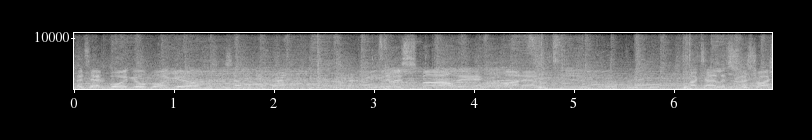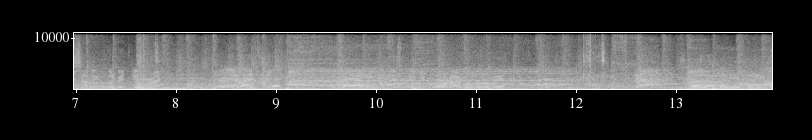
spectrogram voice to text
Let's have boy, girl, boy, girl. Just for something different. A bit of a smile there. Come on, Adam. Okay, let's just try something a little bit different. Yeah, that's it. Okay, Adam, let's move your board over a little bit. Straight over here, thanks.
